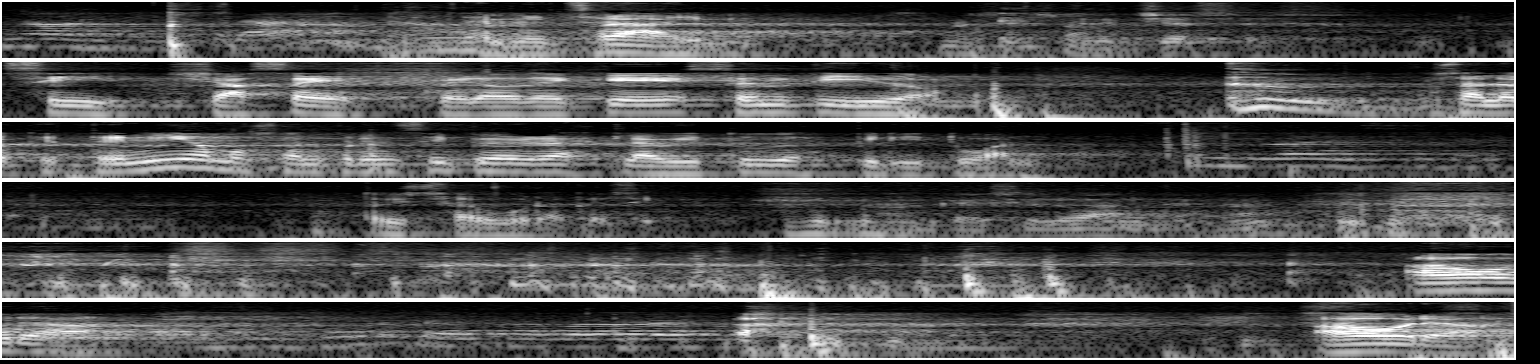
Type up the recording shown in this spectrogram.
No, en Mitzrayim, no. De Mitzrayim. Sí, ya sé, pero ¿de qué sentido? O sea, lo que teníamos al principio era esclavitud espiritual. Iba a decir eso. Estoy seguro que sí. Aunque decirlo antes, ¿no? Ahora, ahora,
